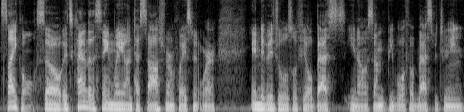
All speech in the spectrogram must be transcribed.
cycle. So it's kind of the same way on testosterone replacement, where individuals will feel best. You know, some people will feel best between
